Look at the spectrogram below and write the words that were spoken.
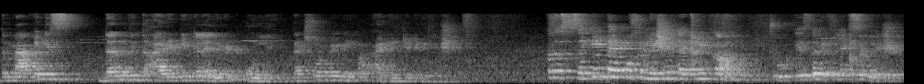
The mapping is done with the identical element only. That's what we mean by identity relation. But the second type of relation that we come to is the reflexive relation.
